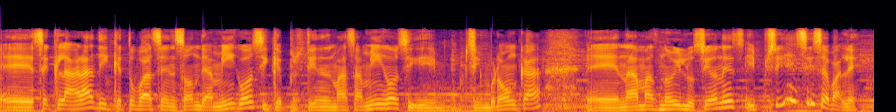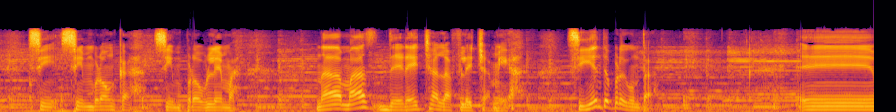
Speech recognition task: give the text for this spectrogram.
Eh, sé clara. Di que tú vas en son de amigos y que pues tienes más amigos y sin bronca. Eh, nada más no ilusiones. Y sí, sí se vale. Sí, sin bronca, sin problema. Nada más derecha la flecha, amiga. Siguiente pregunta. Eh,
